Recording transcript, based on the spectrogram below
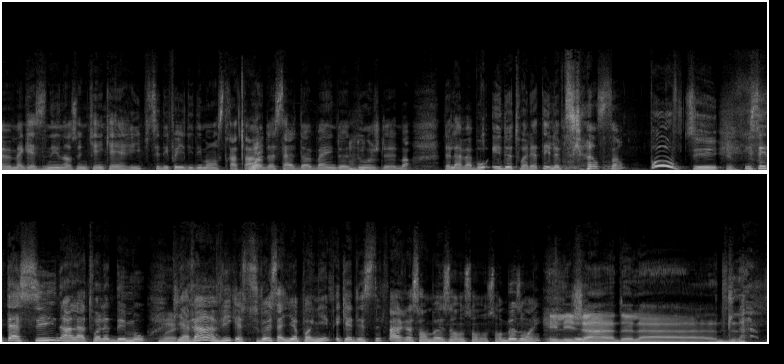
euh, magasiner dans une quincaillerie. Puis, tu sais, des fois, il y a des démonstrateurs Ouais. de salle de bain, de douche, de, bon, de lavabo et de toilette. Et le petit garçon, pouf, tu, il s'est assis dans la toilette des mots. Ouais. Puis, il avait envie, que tu veux, ça y a pogné. Fait qu'il a décidé de faire son, besoin, son, son besoin. Et les gens de la, de la-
